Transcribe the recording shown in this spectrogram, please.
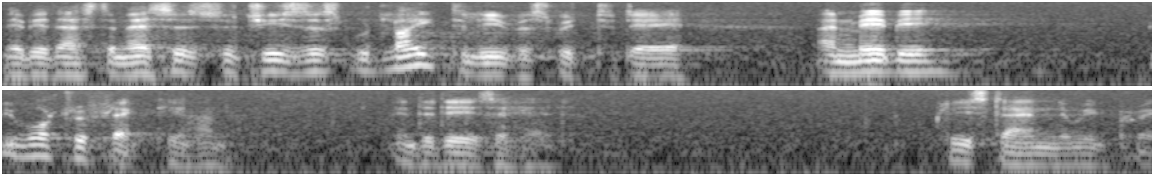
Maybe that's the message that Jesus would like to leave us with today, and maybe be worth reflecting on in the days ahead. Please stand and we pray.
